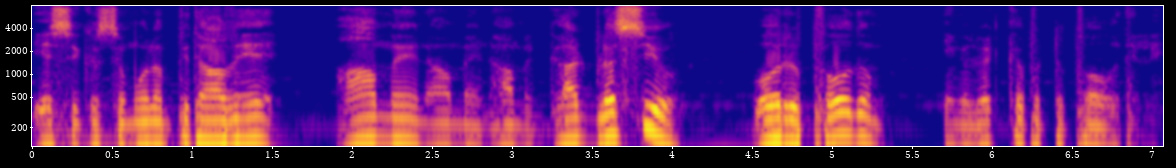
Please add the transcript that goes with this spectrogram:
இயேசு கிறிஸ்து மூலம் பிதாவே ஆமேன் ஆமேன் ஆமேன். காட் பிளஸ் யூ ஒரு போதும் நீங்கள் வெட்கப்பட்டு போவதில்லை.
